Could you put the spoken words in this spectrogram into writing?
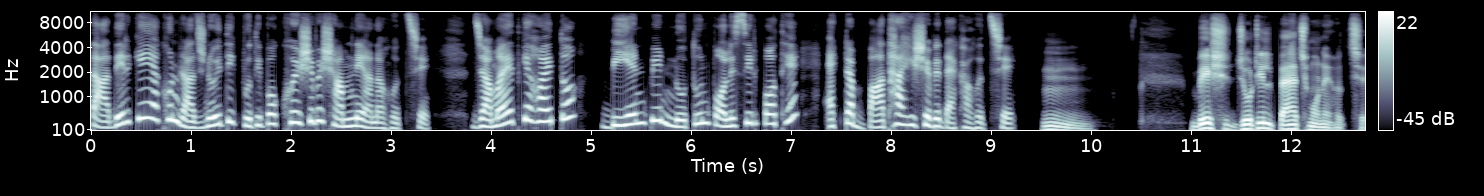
তাদেরকেই এখন রাজনৈতিক প্রতিপক্ষ হিসেবে সামনে আনা হচ্ছে। জামায়াতকে হয়তো বিএনপির নতুন পলিসির পথে একটা বাধা হিসেবে দেখা হচ্ছে। বেশ জটিল প্যাচ মনে হচ্ছে।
